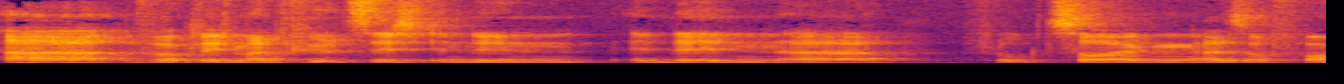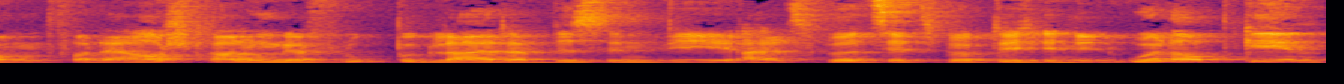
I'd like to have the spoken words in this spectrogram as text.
Äh, wirklich, man fühlt sich in den, in den äh, Flugzeugen, also vom, von der Ausstrahlung der Flugbegleiter bis hin wie, als würde es jetzt wirklich in den Urlaub gehen.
